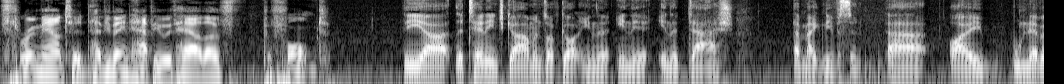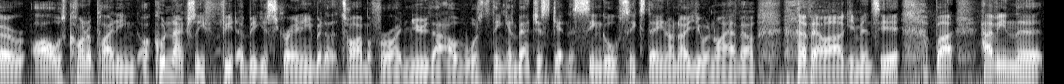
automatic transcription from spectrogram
through mounted. Have you been happy with how they've performed? The uh, the ten inch Garmin's I've got in the in the in the dash are magnificent. Uh, I will never. I was contemplating. I couldn't actually fit a bigger screen in, but at the time before I knew that, I was thinking about just getting a single 16. I know you and I have our have our arguments here, but having the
